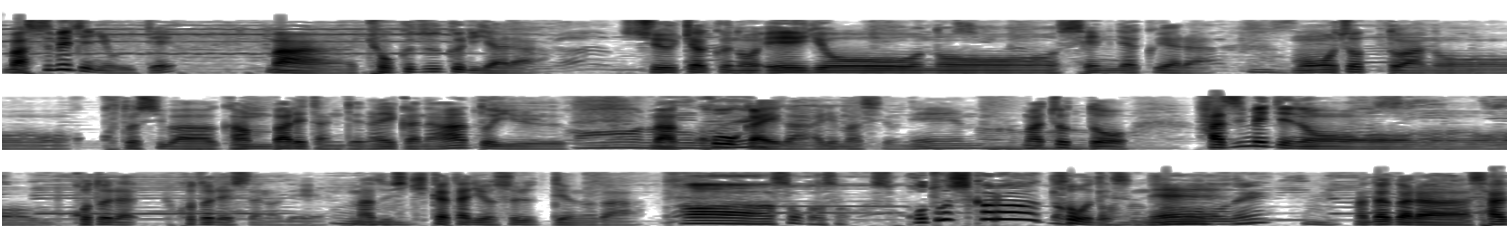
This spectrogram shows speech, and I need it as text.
まあ全てにおいて、まあ曲作りやら、集客の営業の戦略やら、うん。もうちょっとあのー今年は頑張れたんじゃないかなという、まあ後悔がありますよね。まあちょっと、初めてのことでことでしたので、うん。まず弾き語りをするっていうのが、ああ、そうかそうか。今年からだったそうですね。ね。うん。まあだからさ、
